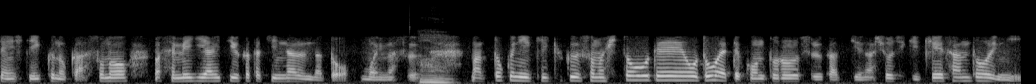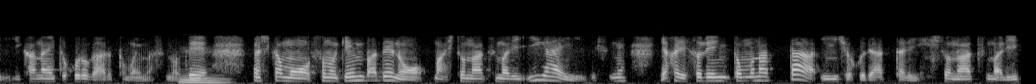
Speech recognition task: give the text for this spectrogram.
践していくのか、その、まあ、せめぎ合いという形になるんだと思います。はい、まあ、特に結局、その人手をどうやってコントロールするかっていうのは、正直、計算通りにいかないところがあると思いますので、まあ、しかも、その現場での、まあ、人の集まり以外にですね、やはりそれに伴った飲食であったり、人の集まり、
